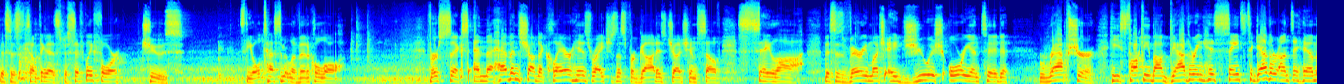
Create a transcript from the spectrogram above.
This is something that is specifically for Jews. It's the Old Testament Levitical law. Verse 6 And the heavens shall declare his righteousness, for God is judge himself. Selah. This is very much a Jewish oriented rapture. He's talking about gathering his saints together unto him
